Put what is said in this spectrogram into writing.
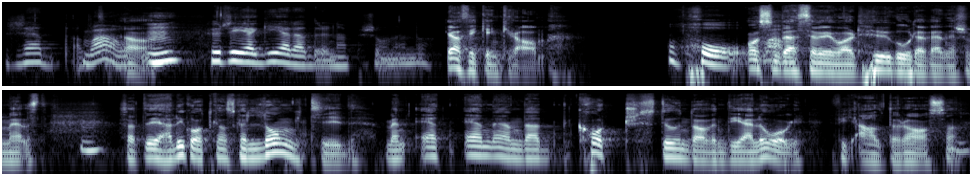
Rädd alltså? Wow. Ja. Mm. Hur reagerade den här personen då? Jag fick en kram. Oho, Och sen wow. dess har vi varit hur goda vänner som helst. Så att det hade gått ganska lång tid. Men ett, en enda kort stund av en dialog fick allt att rasa.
